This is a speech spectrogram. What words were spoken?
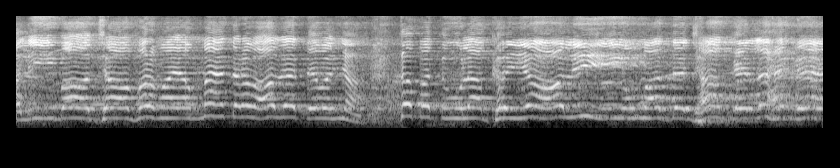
علی بادشاہ فرمایا، میں دروازے تے ونجا تو بطولہ خیالی امت جھاکے لہ گئر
